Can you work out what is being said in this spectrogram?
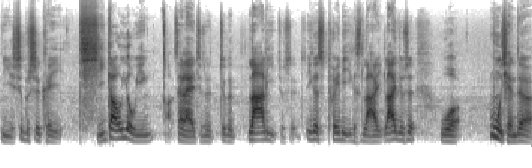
你是不是可以提高诱因啊？再来就是这个拉力，就是一个是推力，一个是拉力。拉力就是我目前的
